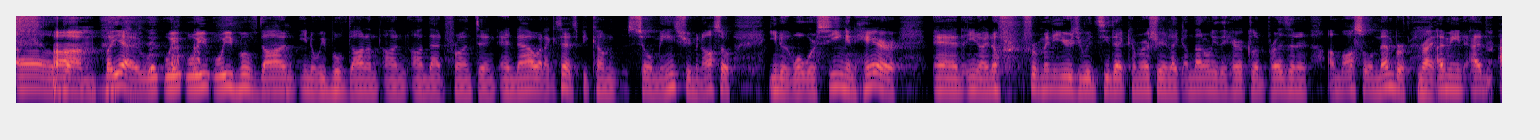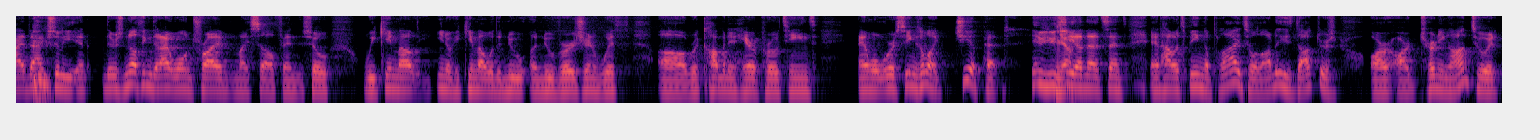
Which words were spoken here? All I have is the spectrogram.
um, but yeah, we, we, we, we've moved on, you know, we've moved on, on on on that front. And, and now, like I said, it's become so mainstream. And also, you know, what we're seeing in hair. And, you know, I know for, for many years you would see that commercial. You're like, I'm not only the hair club president, I'm also a member. Right. I mean, I've, I've actually, and there's nothing that I won't try myself. And so we came out, you know, he came out with a new, a new version with uh, recombinant hair proteins. And what we're seeing is something like Chia Pet, if you see Yeah. on that sense, and how it's being applied. So a lot of these doctors are are turning onto it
